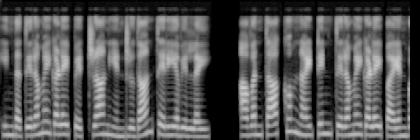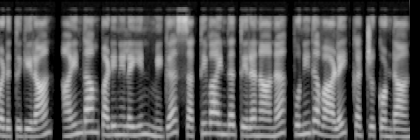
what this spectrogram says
இந்த திறமைகளை பெற்றான் என்றுதான் தெரியவில்லை. அவன் தாக்கும் நைட்டின் திறமைகளை பயன்படுத்துகிறான். ஐந்தாம் படிநிலையின் மிக சக்திவாய்ந்த திறனான புனித வாளை கற்றுக்கொண்டான்.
